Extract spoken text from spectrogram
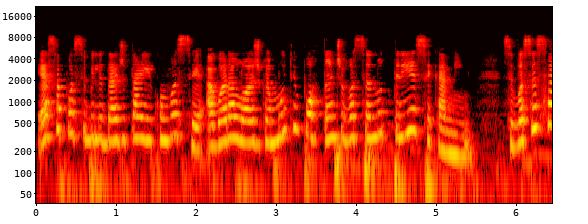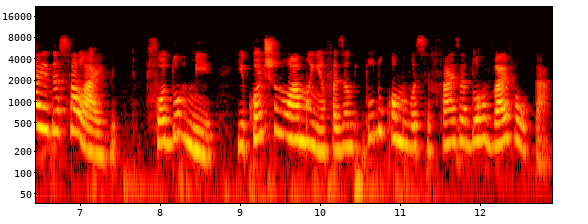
essa possibilidade está aí com você. Agora, lógico, é muito importante você nutrir esse caminho. Se você sair dessa live, for dormir e continuar amanhã fazendo tudo como você faz, a dor vai voltar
